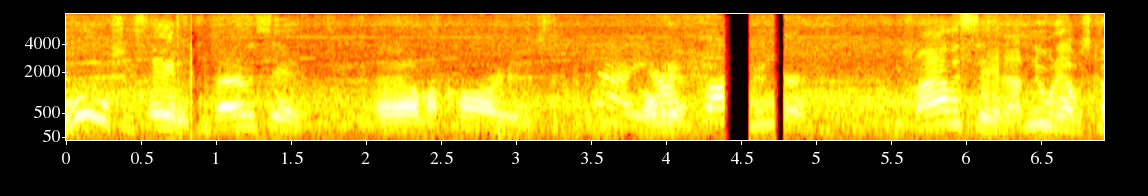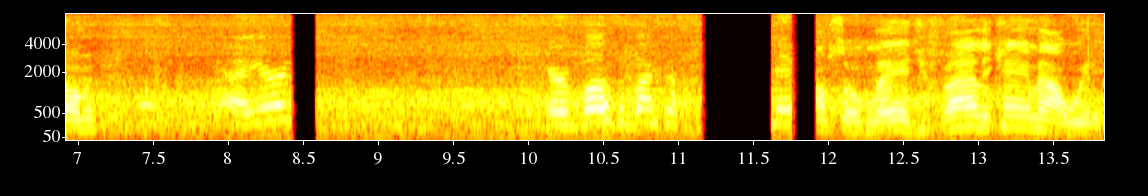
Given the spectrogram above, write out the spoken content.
Ooh, she said it. She finally said it. Uh, my car is Yeah, over you're a there. fuck. You finally said it. I knew that was coming. Yeah, you're. You're both a bunch of. I'm so glad you finally came out with it.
